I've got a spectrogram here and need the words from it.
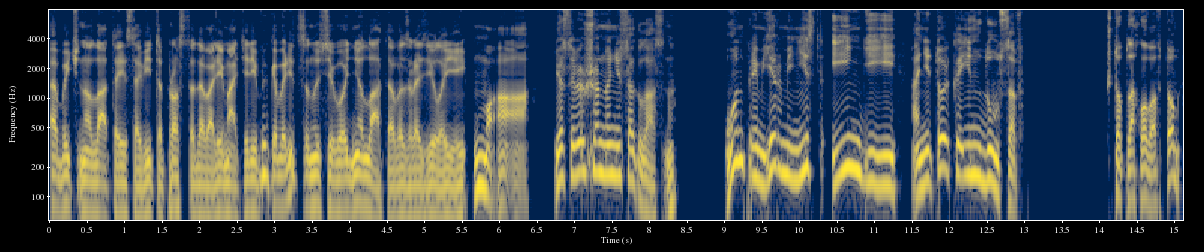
Обычно Лата и Савита просто давали матери выговориться, но сегодня Лата возразила ей. «Ма, я совершенно не согласна. Он премьер-министр Индии, а не только индусов. Что плохого в том,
